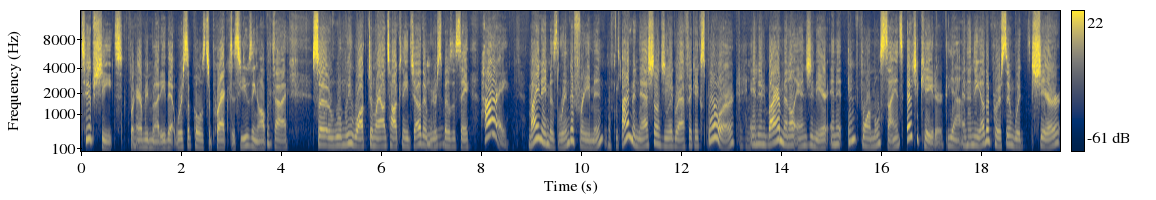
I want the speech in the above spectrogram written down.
tip sheets for everybody that we're supposed to practice using all the time. So when we walked around talking to each other, we were supposed to say, "Hi." My name is Linda Freeman. I'm a National Geographic explorer, an environmental engineer, and an informal science educator. Yeah. And then the other person would share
